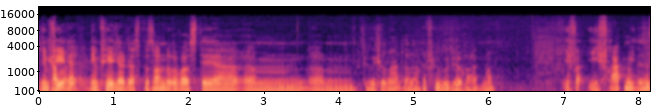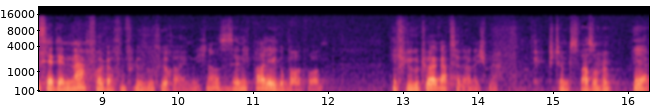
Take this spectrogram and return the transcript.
die Dem fehlt, halt, dem fehlt halt das Besondere, was der, ähm, ähm, Flügeltüre hat, oder? der Flügeltürer hat. Ne? Ich, ich frage mich, das ist ja der Nachfolger vom Flügeltürer eigentlich. Ne? Das ist ja nicht parallel gebaut worden. Den Flügeltürer gab es ja da nicht mehr. Stimmt, das war so, ne? Ja,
